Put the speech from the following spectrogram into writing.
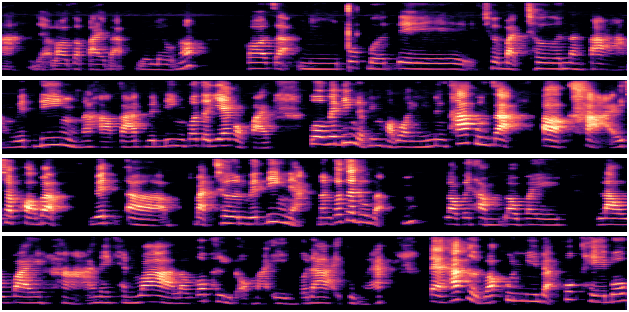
อะเดี๋ยวเราจะไปแบบเร็วๆเนาะ ก็จะมีพวกเบิร์ d เดย์เชิญบัตรเชิญต่างๆเวดดิ้งนะคะการ์ดเวดดิ้งก็จะแยกออกไป ตัวเวดดิ้งเดี๋ยวพิมพ์ขอบอกอีกนิดนึง ถ้าคุณจะขายเฉพาะแบบเวดบัตรเชิญเวดดิ้งเนี่ย มันก็จะดูแบบเราไปทำเราไปเราไปหาใน Canva เราก็ผลิตออกมาเองก็ได้ถูกไหมแต่ถ้าเกิดว่าคุณมีแบบพวก table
